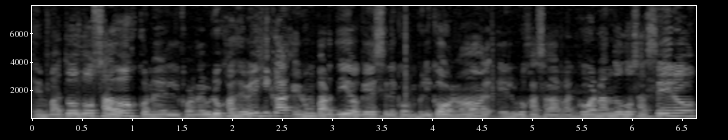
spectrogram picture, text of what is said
Empató 2 a 2 con el, con el Brujas de Bélgica en un partido que se le complicó, ¿no? El Brujas arrancó ganando 2 a 0.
